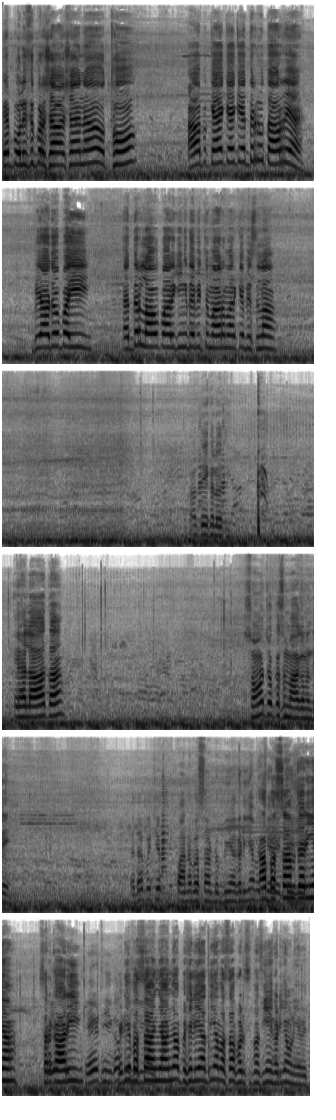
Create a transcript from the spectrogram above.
ਤੇ ਪੁਲਿਸ ਪ੍ਰਸ਼ਾਸਨ ਉੱਥੋਂ ਆਪ ਕਹਿ ਕਹਿ ਕੇ ਇੱਧਰ ਨੂੰ ਤਾਰ ਰਿਹਾ ਵੀ ਆ ਜਾਓ ਭਾਈ ਇੱਧਰ ਲਾਓ ਪਾਰਕਿੰਗ ਦੇ ਵਿੱਚ ਮਾਰ ਮਾਰ ਕੇ ਬਿਸਲਾਂ। ਆ ਦੇਖ ਲਓ ਜੀ। ਇਹ ਹਾਲਾਤ ਆ। ਸਹੁੰ ਚੁੱਕ ਸਮਾਗਮ ਦੇ। ਇਧਰ ਪਿੱਛੇ ਪੰਨ ਬੱਸਾਂ ਡੁੱਬੀਆਂ ਖੜੀਆਂ ਆ ਬੱਸਾਂ ਵਿਚਾਰੀਆਂ। ਸਰਕਾਰੀ ਇਹ ਠੀਕ ਆ ਜਿਹੜੀਆਂ ਬੱਸਾਂ ਆਈਆਂ ਹੋਈਆਂ ਪਿਛਲੀਆਂ ਅੱਧੀਆਂ ਬੱਸਾਂ ਫਸ- ਫਸੀਆਂ ਹੀ ਖੜੀਆਂ ਹੋਣੀਆਂ ਵਿੱਚ।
